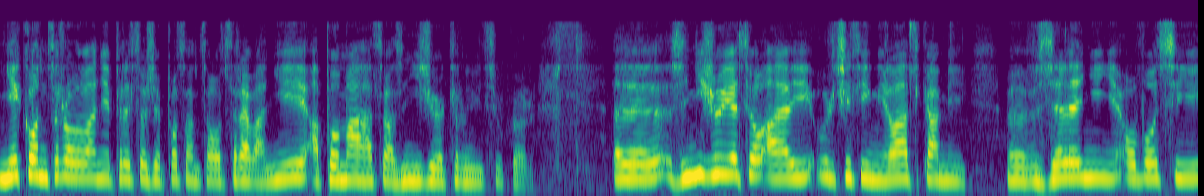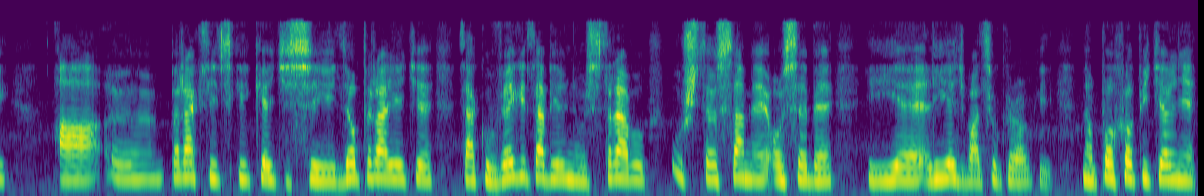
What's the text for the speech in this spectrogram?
nekontrolovane, pretože potom to otrava nie je a pomáha to a znižuje krvný cukor. E, znižuje to aj určitými látkami e, v zelenine, ovoci, a e, prakticky, keď si doprajete takú vegetabilnú stravu, už to samé o sebe je liečba cukrovky. No pochopiteľne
